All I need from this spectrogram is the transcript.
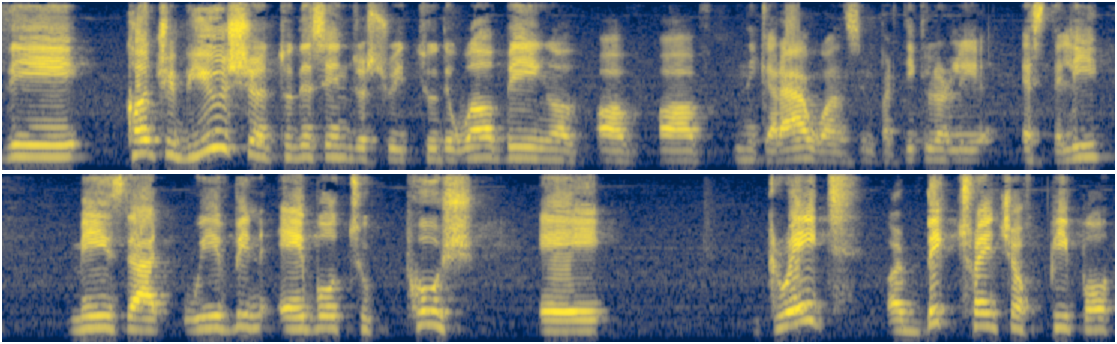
The contribution to this industry to the well-being of, of, of Nicaraguans, and particularly Esteli, means that we've been able to push a great or big trench of people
